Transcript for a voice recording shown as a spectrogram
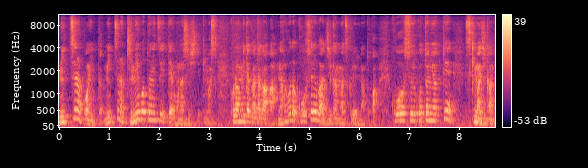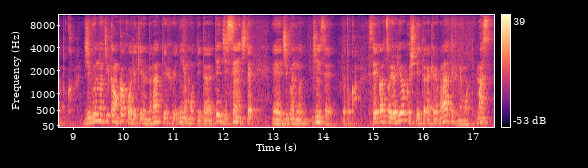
3つのポイント、3つの決め事についてお話ししていきます。これを見た方が、あ、なるほど、こうすれば時間が作れるなとか、こうすることによって隙間時間だとか、自分の時間を確保できるんだなっていうふうに思っていただいて実践して、えー、自分の人生だとか生活をより良くしていただければなというふうに思っています。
